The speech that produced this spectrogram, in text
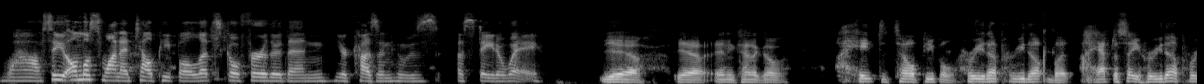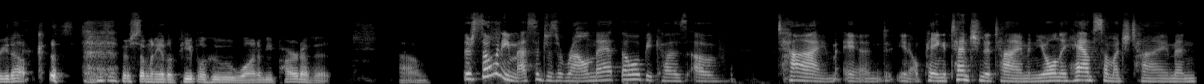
wow! So you almost want to tell people, let's go further than your cousin who's a state away. Yeah, yeah, and you kind of go. I hate to tell people hurry it up, hurry it up, but I have to say hurry it up, hurry it up because there's so many other people who want to be part of it. Um, there's so many messages around that though because of time and you know paying attention to time and you only have so much time and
